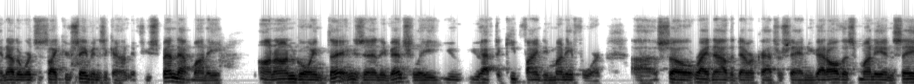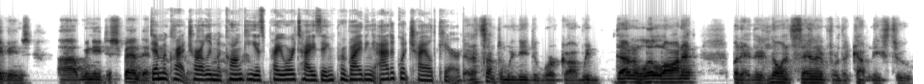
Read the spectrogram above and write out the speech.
In other words, it's like your savings account. If you spend that money on ongoing things, and eventually you, you have to keep finding money for it. Uh, so right now, the Democrats are saying you got all this money in savings. Uh, we need to spend it. Democrat Charlie McConkey is prioritizing providing adequate child care. That's something we need to work on. We've done a little on it but there's no incentive for the companies to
